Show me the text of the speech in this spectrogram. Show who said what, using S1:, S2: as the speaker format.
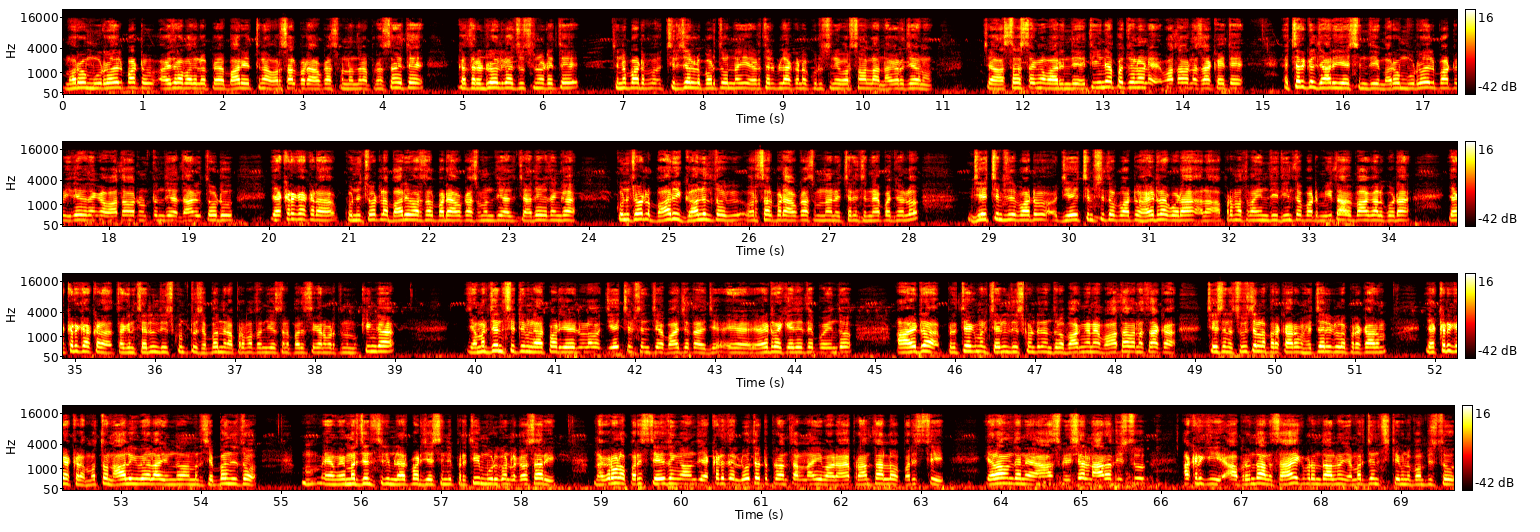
S1: మరో మూడు రోజుల పాటు హైదరాబాద్లో భారీ ఎత్తున వర్షాలు పడే అవకాశం ఉన్నందున ప్రస్తుతం అయితే గత రెండు రోజులుగా చూసుకున్నట్టయితే చిన్నపాటి చిరుజల్లు పడుతున్నాయి ఎడతెరిపి లేకుండా కురుస్తున్న వర్షం వల్ల నగర జీవనం అస్తవ్యస్తంగా మారింది. అయితే ఈ నేపథ్యంలోనే వాతావరణ శాఖ అయితే హెచ్చరికలు జారీ చేసింది. మరో మూడు రోజుల పాటు ఇదే విధంగా వాతావరణం ఉంటుంది. దానికి తోడు ఎక్కడికక్కడ కొన్ని చోట్ల భారీ వర్షాలు పడే అవకాశం ఉంది. అది అదేవిధంగా కొన్ని చోట్ల భారీ గాలులతో వర్షాలు పడే అవకాశం ఉందని హెచ్చరించిన నేపథ్యంలో జిహెచ్ఎంసీతో పాటు జిహెచ్ఎంసీతో పాటు హైడ్రా కూడా అలా అప్రమత్తమైంది. దీంతో పాటు మిగతా విభాగాలు కూడా ఎక్కడికక్కడ తగిన చర్యలు తీసుకుంటూ సిబ్బందిని అప్రమత్తం చేస్తున్న పరిస్థితి కనబడుతుంది. ముఖ్యంగా ఎమర్జెన్సీ టీంలు ఏర్పాటు చేయడంలో జిహెచ్ఎంసీ నుంచి బాధ్యత హైడ్రాకి ఏదైతే పోయిందో ఆ హైడ్రా ప్రత్యేకమైన చర్యలు తీసుకుంటుంది. అందులో భాగంగానే వాతావరణ శాఖ చేసిన సూచనల ప్రకారం హెచ్చరికల ప్రకారం ఎక్కడికక్కడ మొత్తం నాలుగు వేల ఎనిమిది వందల మంది సిబ్బందితో ఎమర్జెన్సీ టీంలు ఏర్పాటు చేసింది. ప్రతి మూడు గంటలకు ఒకసారి నగరంలో పరిస్థితి ఏ విధంగా ఉంది ఎక్కడైతే లోతట్టు ప్రాంతాలు ఉన్నాయి వాడు ఆ ప్రాంతాల్లో పరిస్థితి ఎలా ఉందని ఆ విషయాలను ఆరాధిస్తూ అక్కడికి ఆ బృందాలను సహాయక బృందాలను ఎమర్జెన్సీ టీంను పంపిస్తూ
